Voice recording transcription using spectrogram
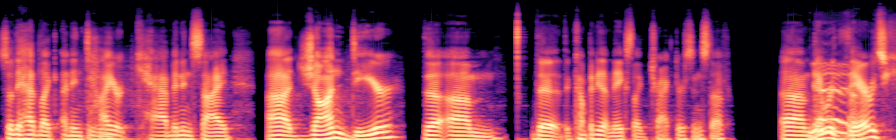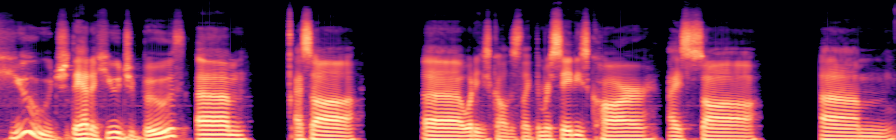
So they had like an entire cabin inside. Uh, John Deere, the um the the company that makes like tractors and stuff, um, they Yeah, were yeah, yeah. there. It was huge. They had a huge booth. Um, I saw uh what do you call this? Like the Mercedes car. I saw um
